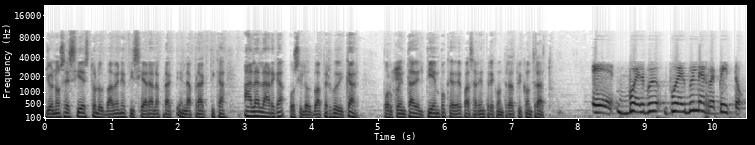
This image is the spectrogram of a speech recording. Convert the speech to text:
Yo no sé si esto los va a beneficiar a la en la práctica a la larga o si los va a perjudicar por cuenta del tiempo que debe pasar entre contrato y contrato. Eh, vuelvo, vuelvo y le repito,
